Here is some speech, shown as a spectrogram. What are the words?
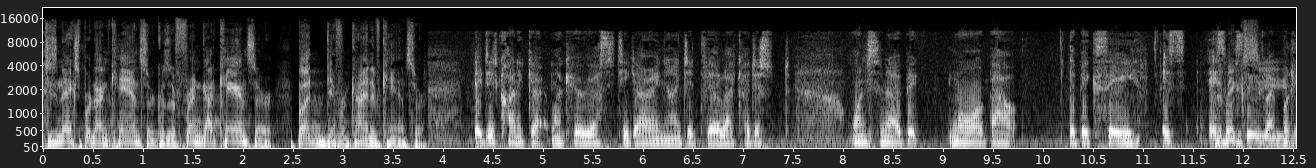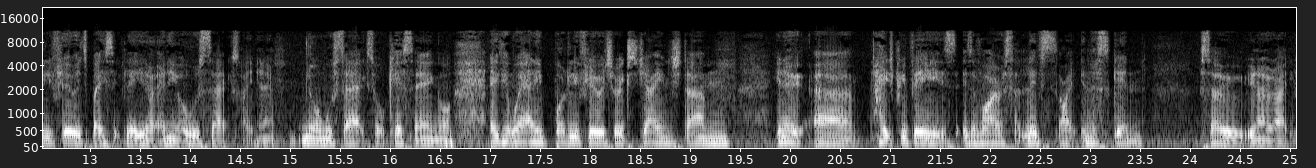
She's an expert on cancer because her friend got cancer, but different kind of cancer. it did kind of get my curiosity going, and I did feel like I just wanted to know a bit more about the big C. It's it's all big to do with like bodily fluids, basically. You know, any oral sex, like you know, normal sex or kissing or anything where any bodily fluids are exchanged. Um, you know, uh, HPV is, is a virus that lives like in the skin. So you know, like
